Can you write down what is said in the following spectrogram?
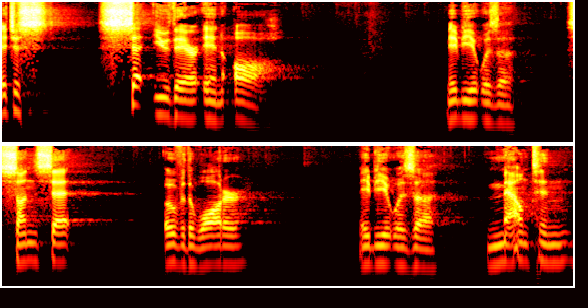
It just set you there in awe. Maybe it was a sunset over the water. Maybe it was a mountain,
